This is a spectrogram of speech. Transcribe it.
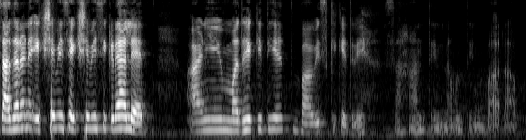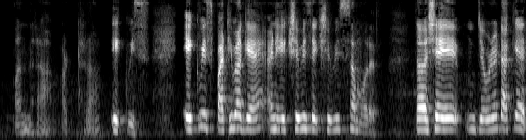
साधारण एकशे वीस एकशे वीस इकडे आले आहेत. आणि मध्ये किती आहेत? बावीस की किती? सहा तीन नऊ तीन बारा पंधरा अठरा एकवीस. एकवीस पाठीमागे आहे आणि एकशे वीस एकशे वीस समोर आहेत. तर असे जेवढे टाके आहेत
